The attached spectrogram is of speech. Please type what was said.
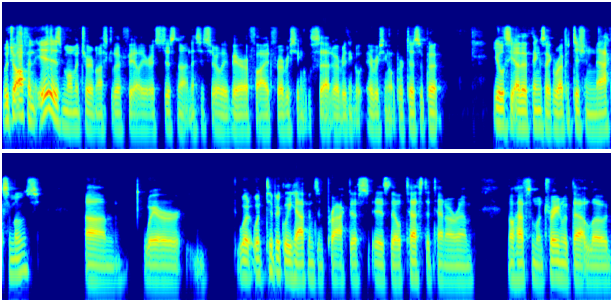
which often is momentary muscular failure. It's just not necessarily verified for every single set, every single every single participant. You'll see other things like repetition maximums, um, where what what typically happens in practice is they'll test a 10 RM, they'll have someone train with that load,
